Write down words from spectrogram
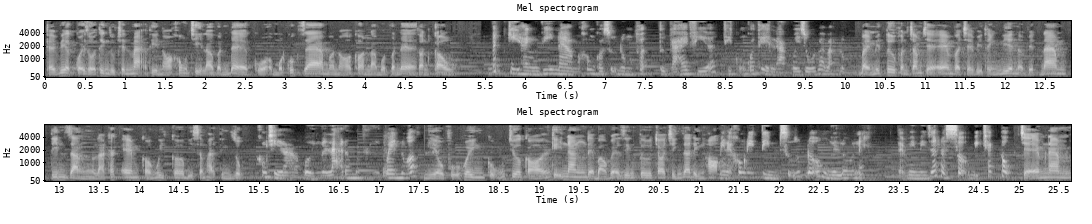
cái việc quấy rối tình dục trên mạng thì nó không chỉ là vấn đề của một quốc gia mà nó còn là một vấn đề toàn cầu bất kỳ hành vi nào mà không có sự đồng thuận từ cả hai phía thì cũng có thể là quấy rối và bạo lực. 74% trẻ em và trẻ vị thành niên ở Việt Nam tin rằng là các em có nguy cơ bị xâm hại tình dục. Không chỉ là bởi người lạ đâu mà cả người quen nữa. Nhiều phụ huynh cũng chưa có kỹ năng để bảo vệ riêng tư cho chính gia đình họ. Mình lại không đi tìm sự giúp đỡ của người lớn ấy tại vì mình rất là sợ bị trách tội. Trẻ em nam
